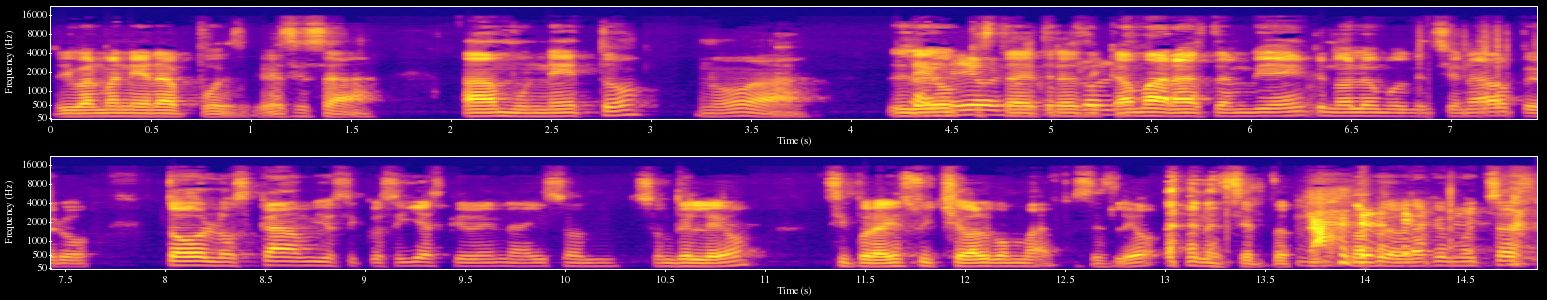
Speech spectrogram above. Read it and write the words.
De igual manera, pues, gracias a, a Muneto, ¿no? A Leo, que está detrás de cámaras también, que no lo hemos mencionado, pero todos los cambios y cosillas que ven ahí son, son de Leo. Si por ahí switchó algo más, pues es Leo. no es cierto. No, pero verdad que muchas,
